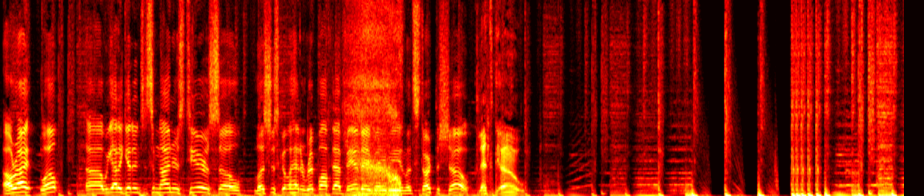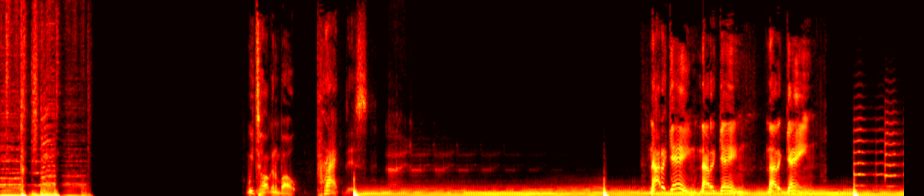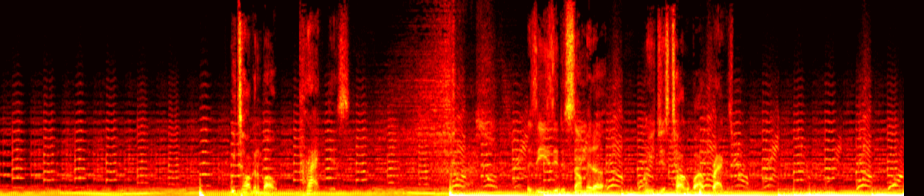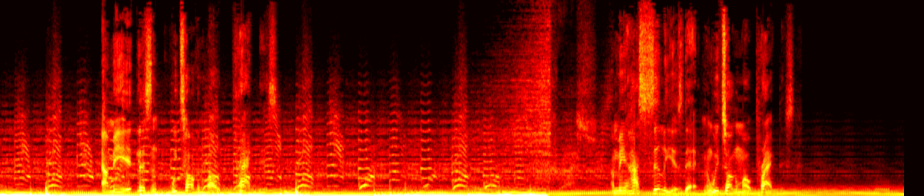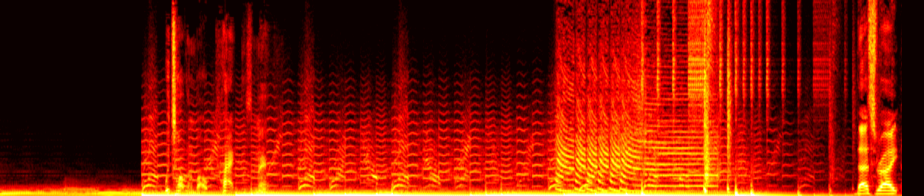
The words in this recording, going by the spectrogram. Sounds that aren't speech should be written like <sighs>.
All right, well, uh, we got to get into some Niners tears, so let's just go ahead and rip off that band aid, baby, and let's start the show. Let's go. We talking about practice. Not a game, not a game, not a game. We talking about practice. It's easy to sum it up when you just talk about practice. I mean, it, listen, we talking about practice. I mean, how silly is that, man? We're talking about practice. We're talking about practice, man. That's right.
